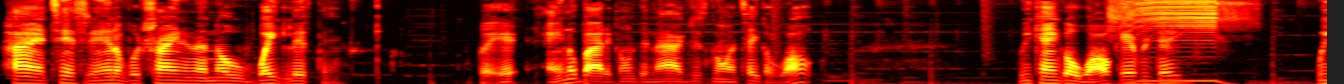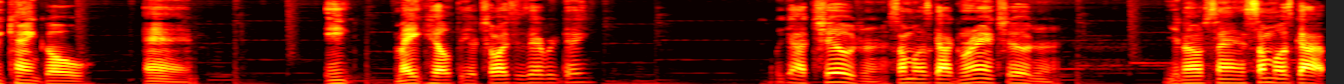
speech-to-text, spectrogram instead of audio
high intensity interval training, or no weightlifting. But it, ain't nobody gonna deny just going to take a walk. We can't go walk every day. We can't go and eat, make healthier choices every day. We got children. Some of us got grandchildren. You know what I'm saying? Some of us got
